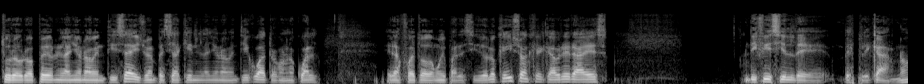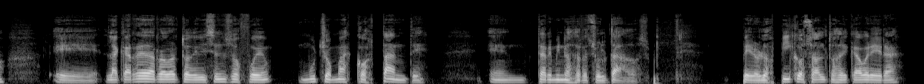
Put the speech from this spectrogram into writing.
Tour Europeo en el año 96, yo empecé aquí en el año 94, con lo cual era, fue todo muy parecido. Lo que hizo Ángel Cabrera es difícil de, de explicar, ¿no? Eh, la carrera de Roberto de Vicenzo fue mucho más constante en términos de resultados, pero los picos altos de Cabrera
